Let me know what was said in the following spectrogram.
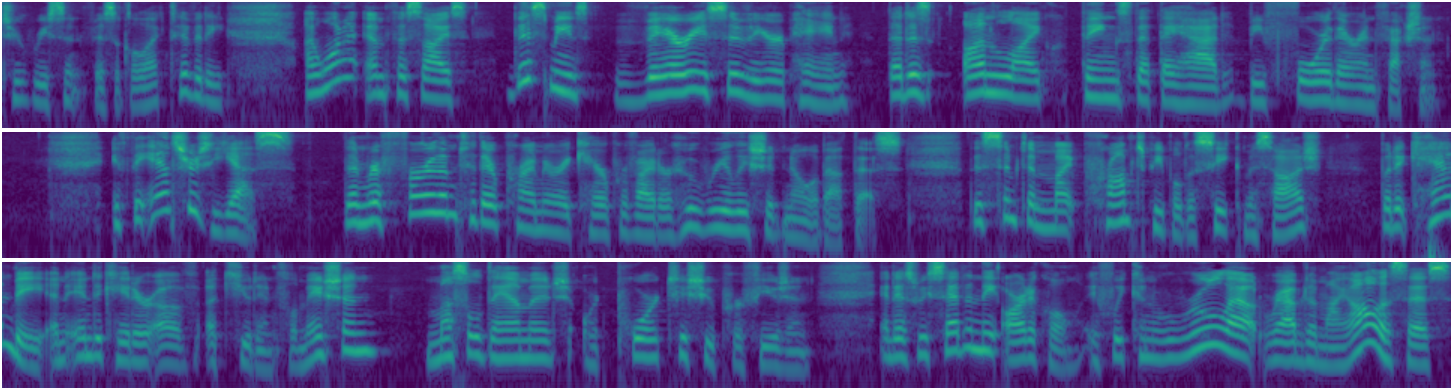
to recent physical activity? I want to emphasize this means very severe pain that is unlike things that they had before their infection. If the answer is yes, then refer them to their primary care provider who really should know about this. This symptom might prompt people to seek massage, but it can be an indicator of acute inflammation, muscle damage, or poor tissue perfusion. And as we said in the article, if we can rule out rhabdomyolysis,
